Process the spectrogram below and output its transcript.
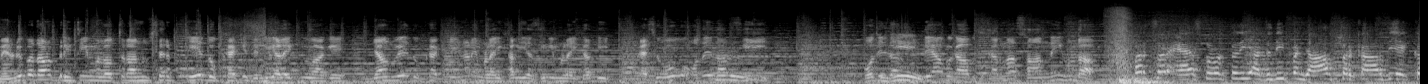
ਮੈਨੂੰ ਨਹੀਂ ਪਤਾ ਹੁਣ ਪ੍ਰੀਤੀ ਮਲਹੋਤਰਾ ਨੂੰ ਸਿਰਫ ਇਹ ਦੁੱਖ ਹੈ ਕਿ ਦਿੱਲੀ ਵਾਲੇ ਕਿਉਂ ਆ ਗਏ ਜਾਂ ਉਹਨੂੰ ਇਹ ਦੁੱਖ ਹੈ ਕਿ ਇਹਨਾਂ ਨੇ ਮਲਾਈ ਖਾ ਲਈ ਅਸੀਂ ਨਹੀਂ ਮਲਾਈ ਖਾਧੀ ਵੈਸੇ ਉਹ ਅਹੁਦੇਦਾਰ ਹਮ। ਸੀ ਉਹਦੇਦਾਰ ਜੀ। ਹੁੰਦਿਆਂ ਬਗਾਵਤ ਕਰਨਾ ਆਸਾਨ ਨਹੀਂ ਹੁੰਦਾ ਪਰ ਸਰ ਇਸ ਵਕਤ ਦੀ ਅੱਜ ਦੀ ਪੰਜਾਬ ਸਰਕਾਰ ਦੀ ਇੱਕ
